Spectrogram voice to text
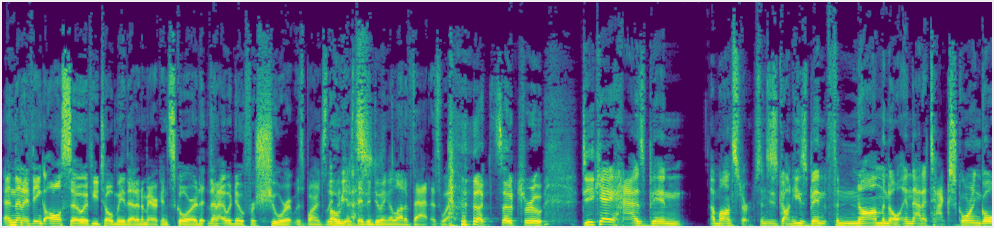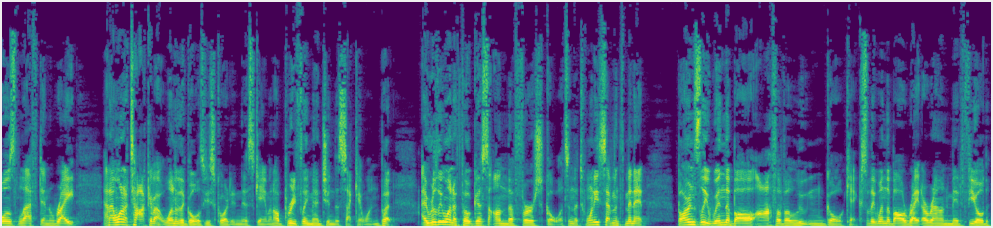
And then I think also if you told me that an American scored, then I would know for sure it was Barnsley Oh, because yes. they've been doing a lot of that as well. That's so true. Dike has been a monster since he's gone. He's been phenomenal in that attack, scoring goals left and right. And I want to talk about one of the goals he scored in this game, and I'll briefly mention the second one, but I really want to focus on the first goal. It's in the 27th minute. Barnsley win the ball off of a Luton goal kick. So they win the ball right around midfield.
